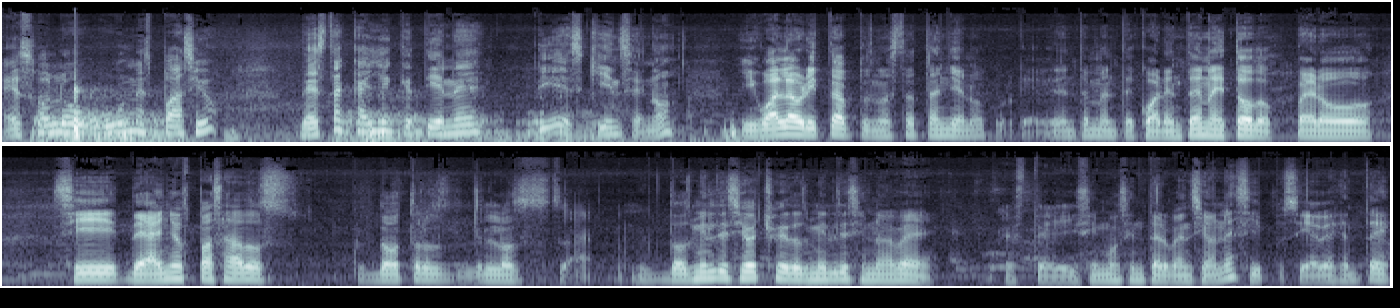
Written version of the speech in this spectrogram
es solo un espacio de esta calle que tiene 10, 15, ¿no? Igual ahorita pues no está tan lleno porque evidentemente cuarentena y todo, pero sí de años pasados, de otros, los 2018 y 2019 este, hicimos intervenciones y pues sí había gente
